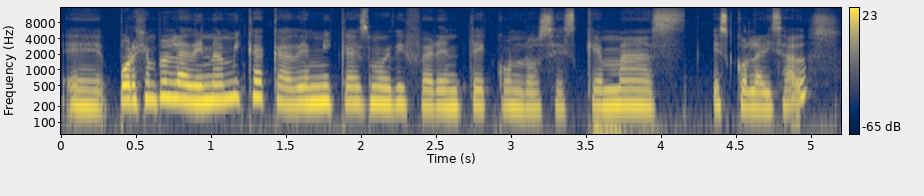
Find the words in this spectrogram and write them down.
Eh, por ejemplo, la dinámica académica es muy diferente con los esquemas escolarizados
